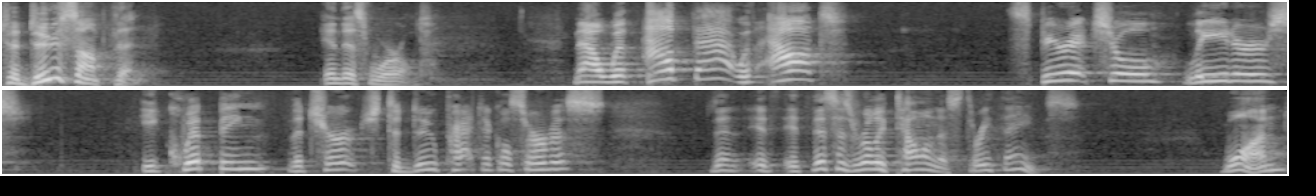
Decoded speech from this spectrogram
to do something in this world. Now, without that, without spiritual leaders equipping the church to do practical service, then it, it, this is really telling us three things. One,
